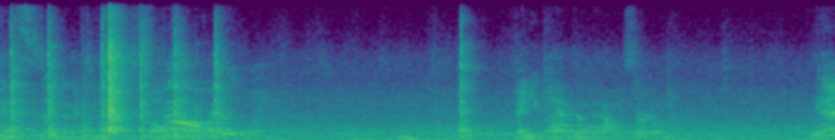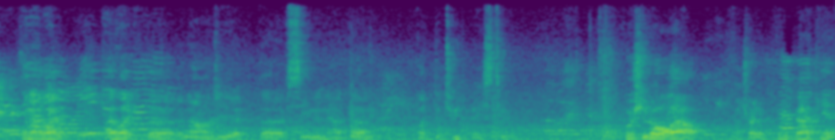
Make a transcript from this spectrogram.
it's still gonna taste salty and bitter. And you can't dump it out and start over. Yeah. And I like I like the analogy that, that I've seen and had done, like the toothpaste tube. Push it all out and try to put it back in.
